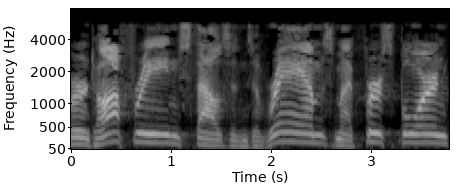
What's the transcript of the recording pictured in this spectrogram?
burnt offerings, thousands of rams, my firstborn.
